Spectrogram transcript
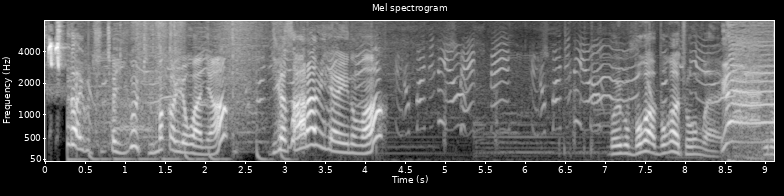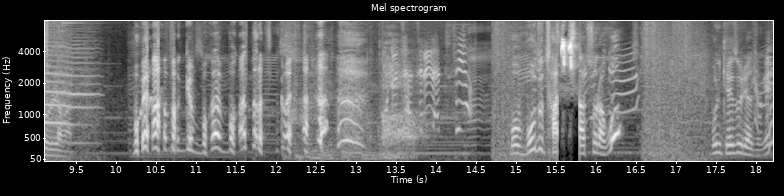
나 이거 진짜 이걸 길막 가려고 하냐? 네가 사람이냐 이놈아? 뭐 이거 뭐가 뭐가 좋은 거야 위로 올라가 뭐야 방금 뭐가 뭐가 떨어진 거야 뭐 모두 자 낮추라고? 뭔 개소리야 저게?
